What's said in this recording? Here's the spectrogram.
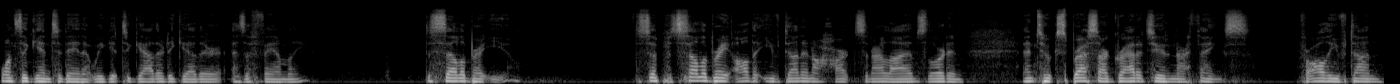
once again today that we get to gather together as a family to celebrate you, to celebrate all that you've done in our hearts and our lives, Lord, and, and to express our gratitude and our thanks for all you've done.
